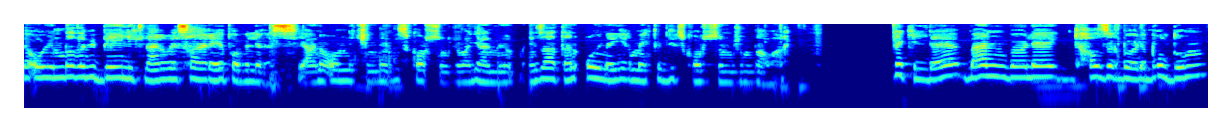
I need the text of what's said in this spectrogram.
ve oyunda da bir beylikler vesaire yapabiliriz. Yani onun için de Discord sunucuma gelmeyi. Zaten oyuna girmekte Discord sunucum da var. Bu şekilde ben böyle hazır böyle buldum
